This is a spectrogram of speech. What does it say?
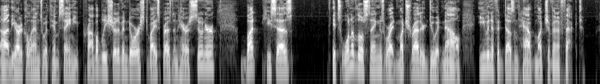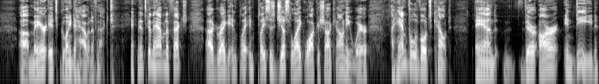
Uh, the article ends with him saying he probably should have endorsed Vice President Harris sooner, but he says it's one of those things where I'd much rather do it now, even if it doesn't have much of an effect. Uh, Mayor, it's going to have an effect. And it's going to have an effect, uh, Greg, in, in places just like Waukesha County, where a handful of votes count. And there are indeed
